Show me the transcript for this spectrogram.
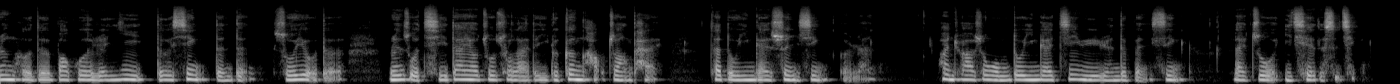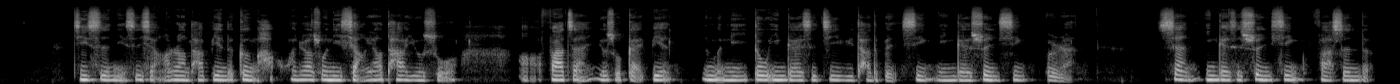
任何的，包括仁义、德性等等，所有的人所期待要做出来的一个更好状态，它都应该顺性而然。换句话说，我们都应该基于人的本性来做一切的事情。即使你是想要让它变得更好，换句话说，你想要它有所啊发展、有所改变，那么你都应该是基于它的本性，你应该顺性而然。善应该是顺性发生的。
